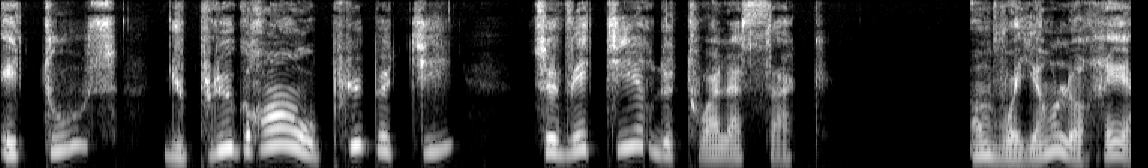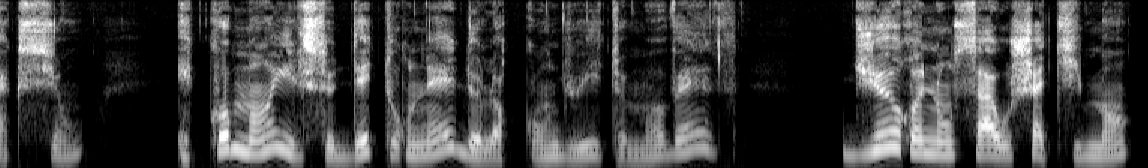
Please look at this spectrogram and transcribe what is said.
et tous, du plus grand au plus petit, se vêtirent de toile à sac. En voyant leur réaction et comment ils se détournaient de leur conduite mauvaise, Dieu renonça au châtiment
